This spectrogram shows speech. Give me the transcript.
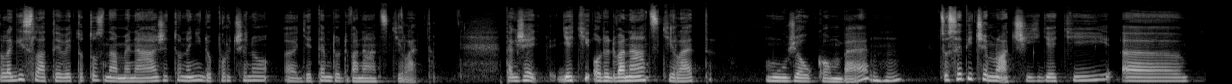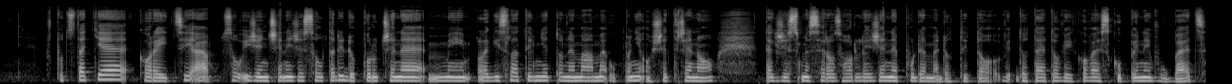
legislativy toto znamená, že to není doporučeno eh, dětem do 12 let. Takže děti od 12 let můžou kombe. Uh-huh. Co se týče mladších dětí, v podstatě Korejci a jsou i ženčeny, že jsou tady doporučené. My legislativně to nemáme úplně ošetřeno, takže jsme se rozhodli, že nepůjdeme do, tyto, do této věkové skupiny vůbec.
